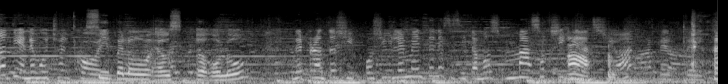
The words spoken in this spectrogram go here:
No tiene mucho alcohol. Sí, pero el, el olor. De pronto sí, posiblemente necesitamos más oxigenación. Ah. Perfecto.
